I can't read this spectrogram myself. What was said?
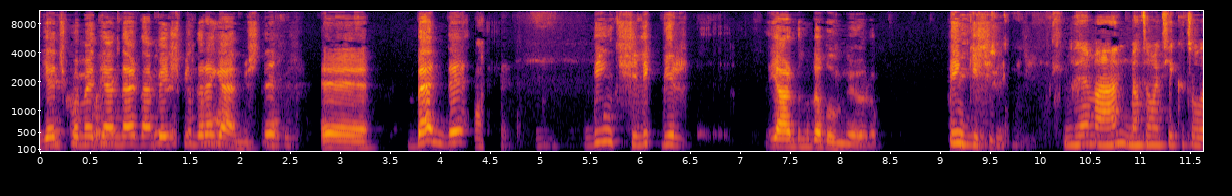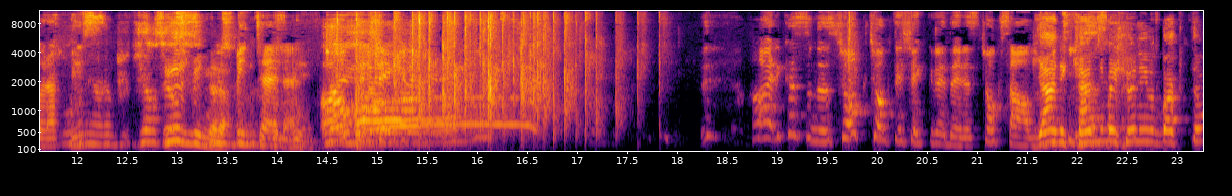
genç komedyenlerden 5000 lira gelmişti. Ee, ben de bin kişilik bir yardımda bulunuyorum. Bin kişilik. Hemen matematik olarak biz. Yaz, 100 bin lira. 100 bin TL. Ay. Çok teşekkür ederim. Harikasınız. Çok çok teşekkür ederiz. Çok sağ olun. Yani Müthiş. kendime şöyle bir baktım.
